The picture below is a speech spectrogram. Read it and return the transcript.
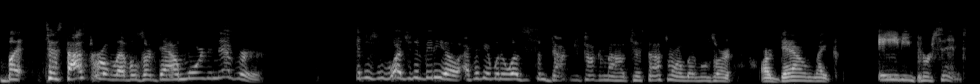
but testosterone levels are down more than ever. I just was watching a video. I forget what it was. Some doctor talking about how testosterone levels are are down like eighty percent.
